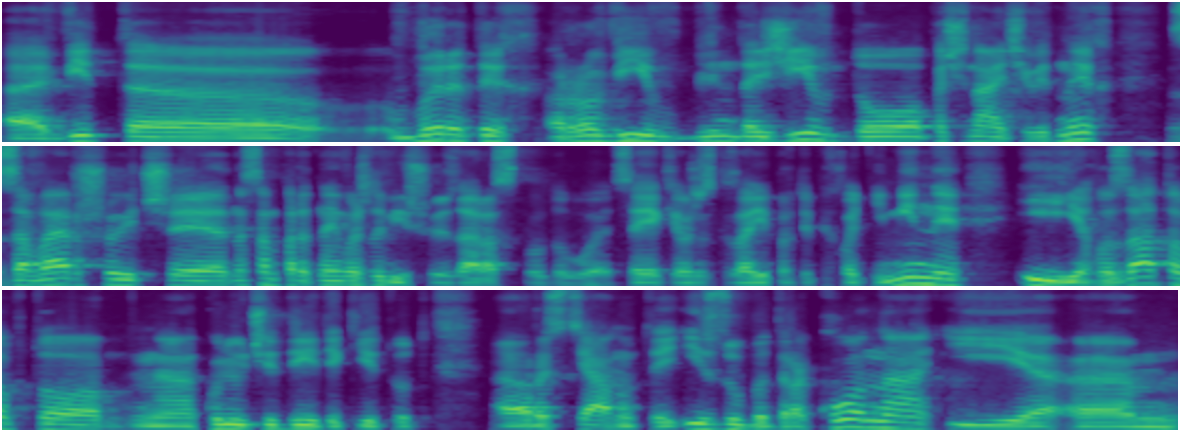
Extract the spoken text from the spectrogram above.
е, від е, виритих ровів бліндажів до починаючи від них, завершуючи насамперед найважливішою зараз складовою. Це як я вже сказав, і протипіхотні міни, і його тобто е, колючий дріт, який тут розтягнутий, і зуби дракона, і. Е,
